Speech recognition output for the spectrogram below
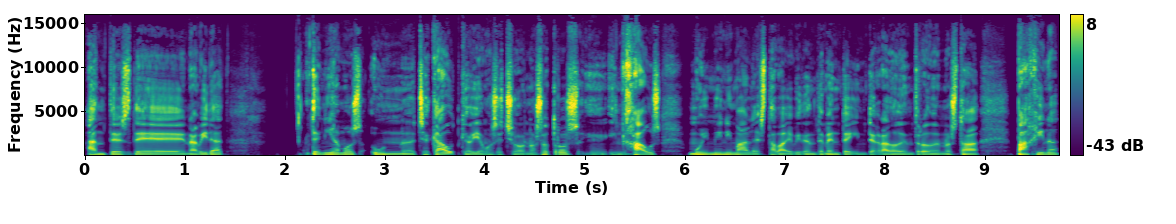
antes de Navidad, Teníamos un checkout que habíamos hecho nosotros, eh, in-house, muy minimal, estaba evidentemente integrado dentro de nuestra página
